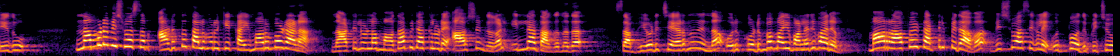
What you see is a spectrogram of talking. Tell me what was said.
ചെയ്തു. നമ്മുടെ വിശ്വാസം അടുത്ത തലമുറയ്ക്ക് കൈമാറുമ്പോഴാണ് നാട്ടിലുള്ള മാതാപിതാക്കളുടെ ആശങ്കകൾ ഇല്ലാതാകുന്നത്. സഭയോട് ചേർന്ന് നിന്ന് ഒരു കുടുംബമായി വളരുവാനും മാർ റാഫേൽ തട്ടിൽ പിതാവ് വിശ്വാസികളെ ഉദ്ബോധിപ്പിച്ചു.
